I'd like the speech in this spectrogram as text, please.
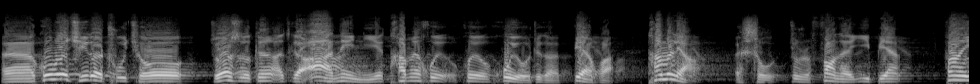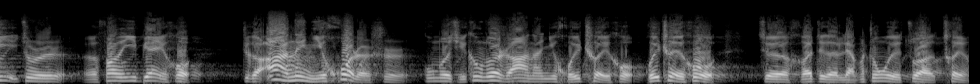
呃，工多奇的出球主要是跟这个阿尔内尼他们会会会有这个变化，他们俩手就是放在一边。放在一就是呃放在一边以后，这个阿尔内尼或者是贡多奇，更多是阿尔内尼回撤以后，回撤以后这和这个两个中卫做策应。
